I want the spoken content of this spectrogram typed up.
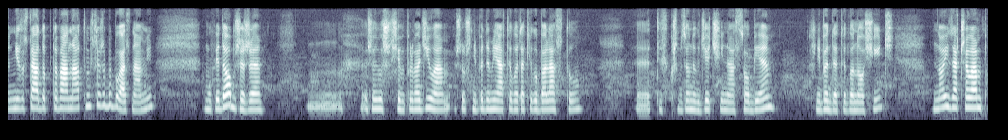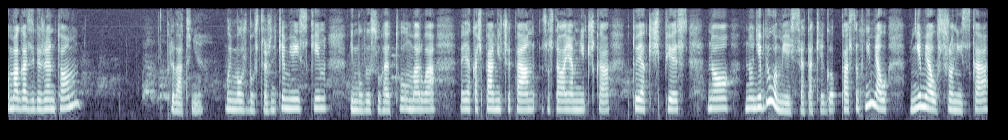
y, nie została adoptowana, to myślę, żeby była z nami. Mówię, dobrze, że że już się wyprowadziłam, że już nie będę miała tego takiego balastu, tych krzywdzonych dzieci na sobie, już nie będę tego nosić. No i zaczęłam pomagać zwierzętom prywatnie. Mój mąż był strażnikiem miejskim i mówił, słuchaj, tu umarła jakaś pani czy pan, została jamniczka, tu jakiś pies. No, no nie było miejsca takiego. Pasek nie miał, nie miał schroniska,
